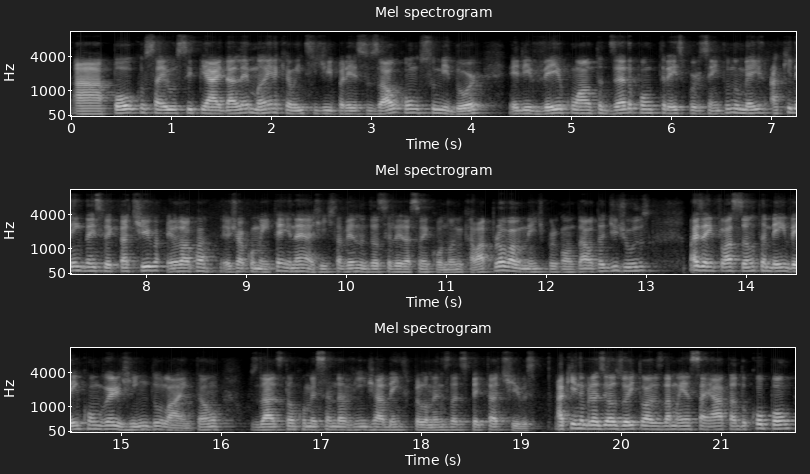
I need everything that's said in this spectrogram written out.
Há pouco saiu o CPI da Alemanha, que é o índice de preços ao consumidor. Ele veio com alta de 0,3% no mês. Aqui dentro da expectativa, Europa, eu já comentei, né? A gente está vendo desaceleração econômica lá, provavelmente por conta da alta de juros, mas a inflação também vem convergindo lá. Então, os dados estão começando a vir já dentro, pelo menos, das expectativas. Aqui no Brasil, às 8 horas da manhã, sai a ata do Copom.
